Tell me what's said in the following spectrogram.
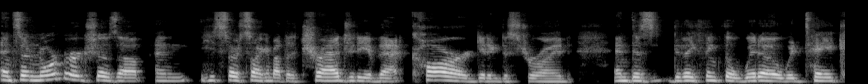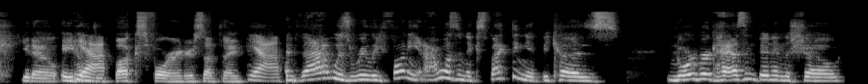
and so Norberg shows up and he starts talking about the tragedy of that car getting destroyed. And does do they think the widow would take, you know, 800 Yeah. bucks for it or something? Yeah. And that was really funny. And I wasn't expecting it because Norberg hasn't been in the show,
